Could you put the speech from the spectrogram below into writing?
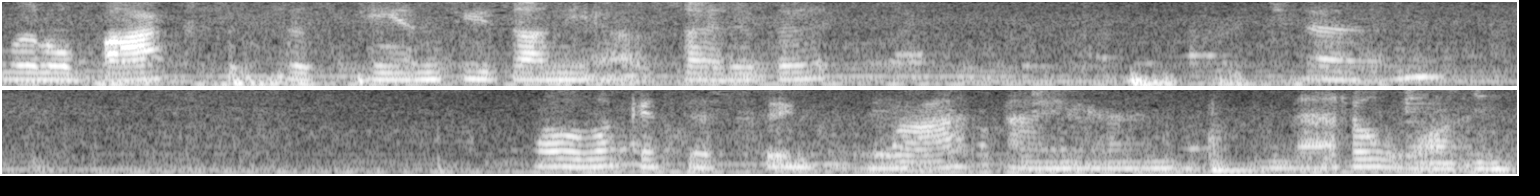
little box that says pansies on the outside of it for 10 Oh, look at this big wrought iron metal one.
